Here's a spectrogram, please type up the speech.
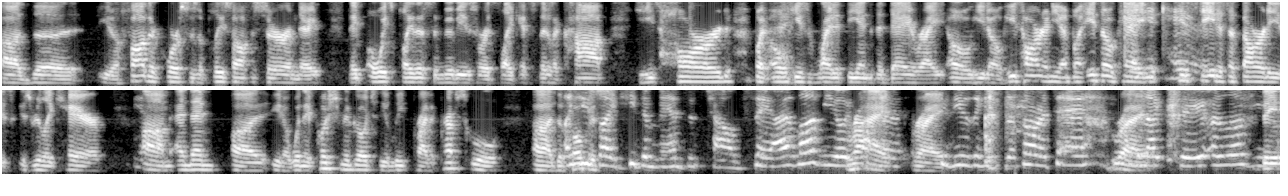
uh, the you know father, of course, was a police officer, and they they always play this in movies where it's like if there's a cop, he's hard, but oh, he's right at the end of the day, right? Oh, you know, he's hard on you, but it's okay. His status authority is, is really care. Yeah. Um, and then uh, you know when they push him to go to the elite private prep school, uh, the like focus he's like he demands his child say I love you. Right, a- right, He's using his authority right. like say I love you. they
